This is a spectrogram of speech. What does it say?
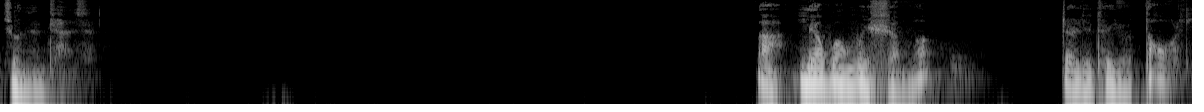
就能产生。啊，你要问为什么？这里头有道理。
